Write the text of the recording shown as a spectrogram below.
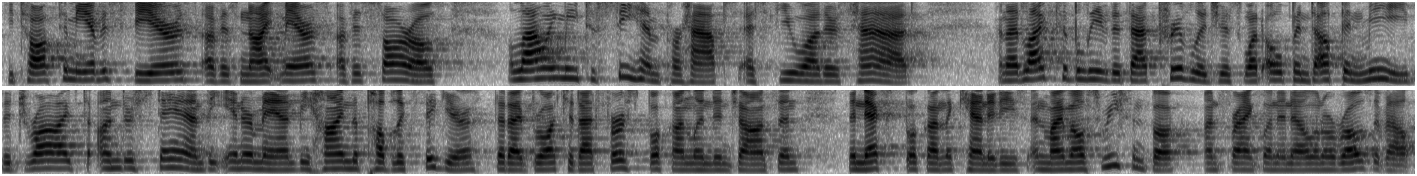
He talked to me of his fears, of his nightmares, of his sorrows, allowing me to see him perhaps as few others had. And I'd like to believe that that privilege is what opened up in me the drive to understand the inner man behind the public figure that I brought to that first book on Lyndon Johnson, the next book on the Kennedys, and my most recent book on Franklin and Eleanor Roosevelt.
